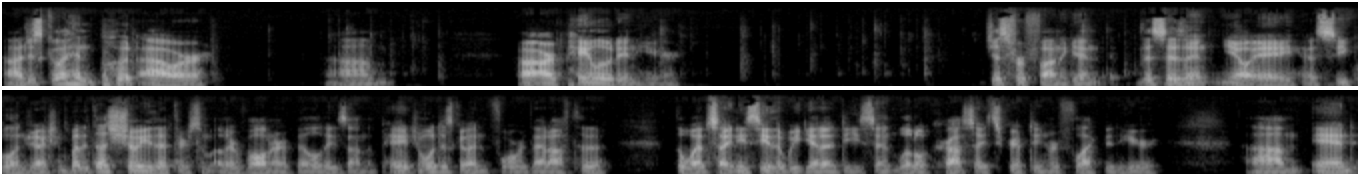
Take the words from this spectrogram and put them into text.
uh, just go ahead and put our um, our payload in here just for fun again, this isn't, you know, a, a SQL injection, but it does show you that there's some other vulnerabilities on the page. And we'll just go ahead and forward that off to the website. And you see that we get a decent little cross-site scripting reflected here. Um, and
